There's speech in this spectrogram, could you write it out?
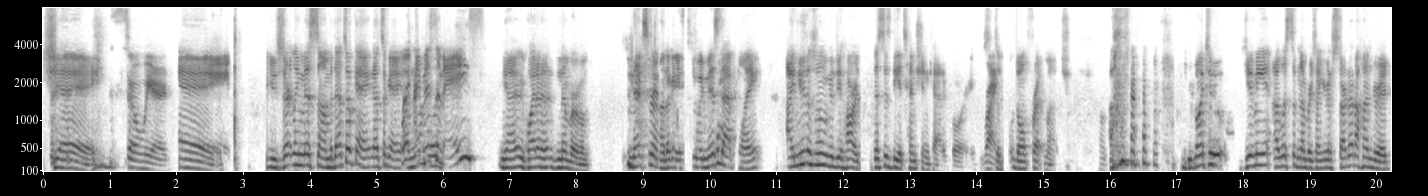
J, So weird. A. You certainly missed some, but that's okay. That's okay. Wait, I'm I not missed worried- some A's? Yeah, quite a number of them. Next round. Okay, so we missed that point. I knew this one was going to be hard. This is the attention category. Right. So don't fret much. you're going to give me a list of numbers. Now you're going to start at 100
